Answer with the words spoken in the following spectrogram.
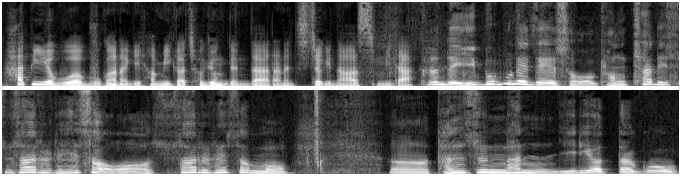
합의 여부와 무관하게 혐의가 적용된다라는 지적이 나왔습니다. 그런데 이 부분에 대해서 경찰이 수사를 해서 수사를 해서 뭐 어, 단순한 일이었다고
